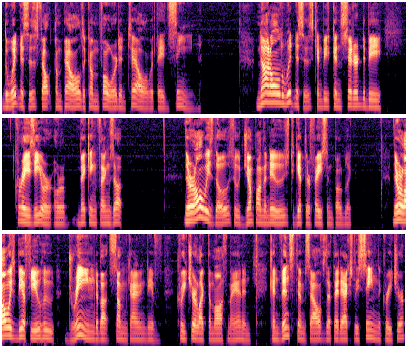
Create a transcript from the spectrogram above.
the witnesses felt compelled to come forward and tell what they'd seen. Not all the witnesses can be considered to be crazy or, or making things up. There are always those who jump on the news to get their face in public. There will always be a few who dreamed about some kind of creature like the Mothman and convinced themselves that they'd actually seen the creature.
